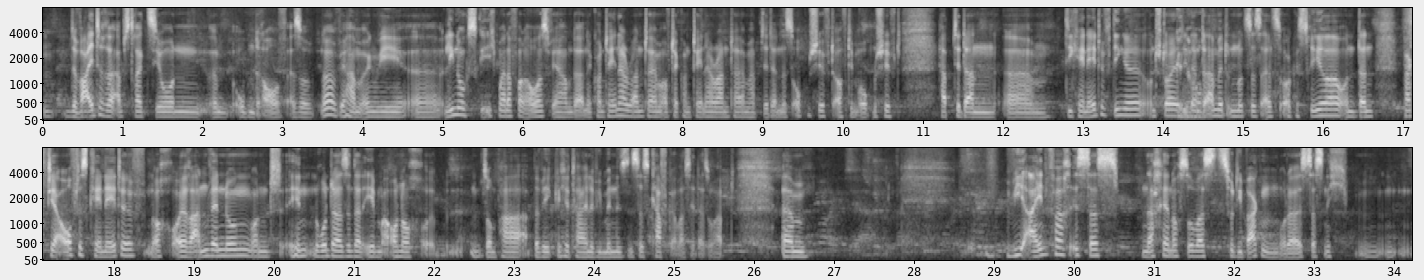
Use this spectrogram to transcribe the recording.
eine weitere Abstraktion ähm, obendrauf. Also ne, wir haben irgendwie äh, Linux, gehe ich mal davon aus, wir haben da eine Container-Runtime. Auf der Container-Runtime habt ihr dann das OpenShift, auf dem OpenShift habt ihr dann ähm, die Knative-Dinge und steuert genau. die dann genau. damit und nutzt das als Orchestrierer und dann packt ihr auf das Knative noch eure Anwendungen und hinten runter sind dann eben auch noch äh, so ein paar bewegliche Teile wie mindestens das Kafka, was ihr da so habt. Ähm, wie einfach ist das nachher noch sowas zu debuggen oder ist das nicht,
